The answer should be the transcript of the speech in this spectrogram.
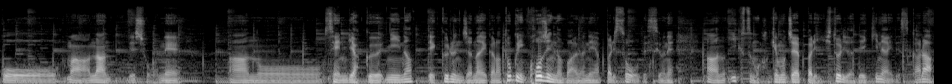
こう、まあ、なんでしょうね。あの戦略になってくるんじゃないかな。特に個人の場合はねやっぱりそうですよね。あのいくつも掛け持ちはやっぱり一人ではできないですから。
